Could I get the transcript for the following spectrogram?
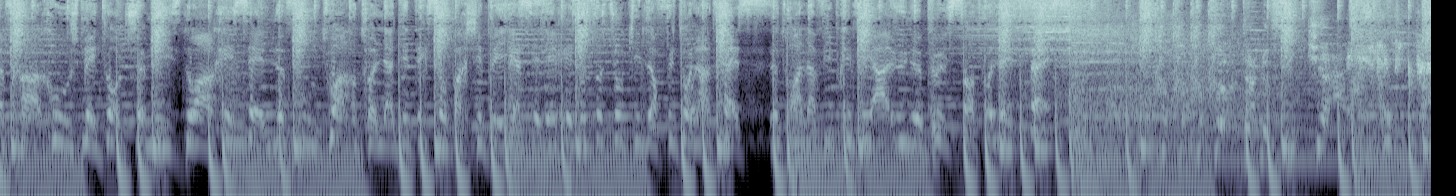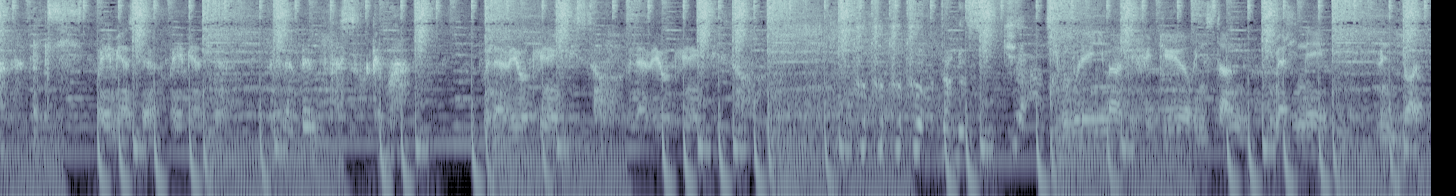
infrarouge, mais d'autres chemises noires Et c'est le foutoir entre la détection par GPS Et les réseaux sociaux qui leur filent ton adresse Le droit à la vie privée a une puce entre les fesses existe Oui, bien sûr, oui, bien sûr. De la même façon que moi. Vous n'avez aucune existence, vous n'avez aucune existence. Si vous voulez une image du futur, Winston, imaginez une botte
